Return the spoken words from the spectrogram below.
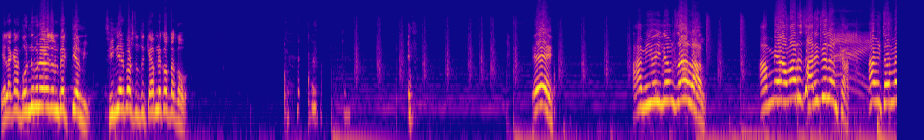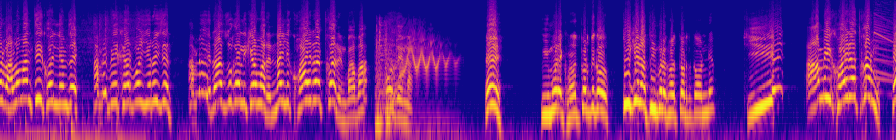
এলাকার গণ্যমানের একজন ব্যক্তি আমি। সিনিয়র পার্সন তুই কেমনে কথা কও? এ আমি হইলাম জালাল। আমি আমার জারি দিলাম কা? আমি তো আমার ভালো মানতেই কইলাম যে আমি বেকার বইয়ে রইছেন আমি রাত জোগালি কে মারেন নাইলে খয় রাত করেন বাবা বোঝে না। এ তুই মরে খরচ করতে কও? তুই কে না তুই মরে খরচ করতে কও কি? আমি খয়রাত করমু এ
